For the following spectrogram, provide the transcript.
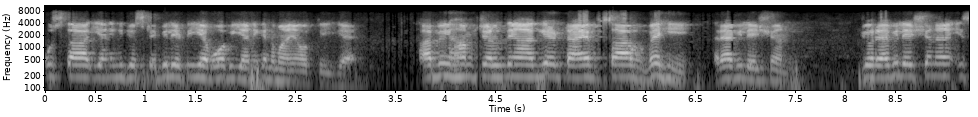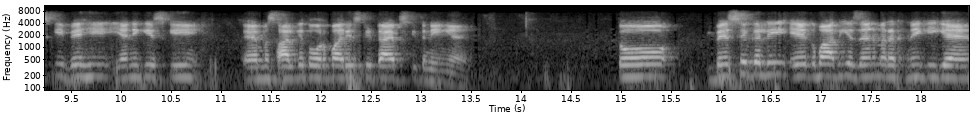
उसका यानी कि जो स्टेबिलिटी है, वो भी यानी कि नुमाया होती है। अभी हम चलते हैं आगे टाइप्स ऑफ़ वही रेविलेशन जो रेविलेशन है, इसकी वही, यानी कि इसकी मिसाल के तौर पर इसकी टाइप्स कितनी हैं? तो बेसिकली एक बात ये जहन में रखने की है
